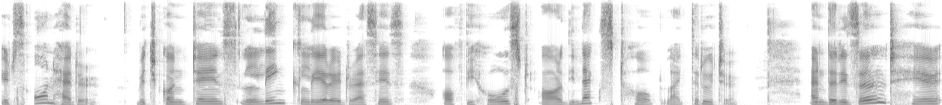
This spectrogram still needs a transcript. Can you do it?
its own header which contains link layer addresses of the host or the next hop like the router. And the result here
